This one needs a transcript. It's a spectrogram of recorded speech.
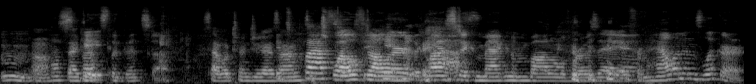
Mm, Oh, that's that that's the good stuff. Is that what turned you guys It's on? plastic, Twelve so you can't dollar hear the plastic. Magnum bottle of rosé Yeah. from Hallinan's Liquor.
